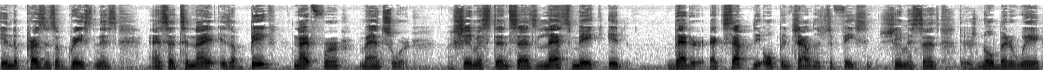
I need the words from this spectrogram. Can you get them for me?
in the presence of greatness and said tonight is a big night for Mansoor. Sheamus then says, let's make it better. Accept the open challenge to face him. Sheamus says there's no better way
